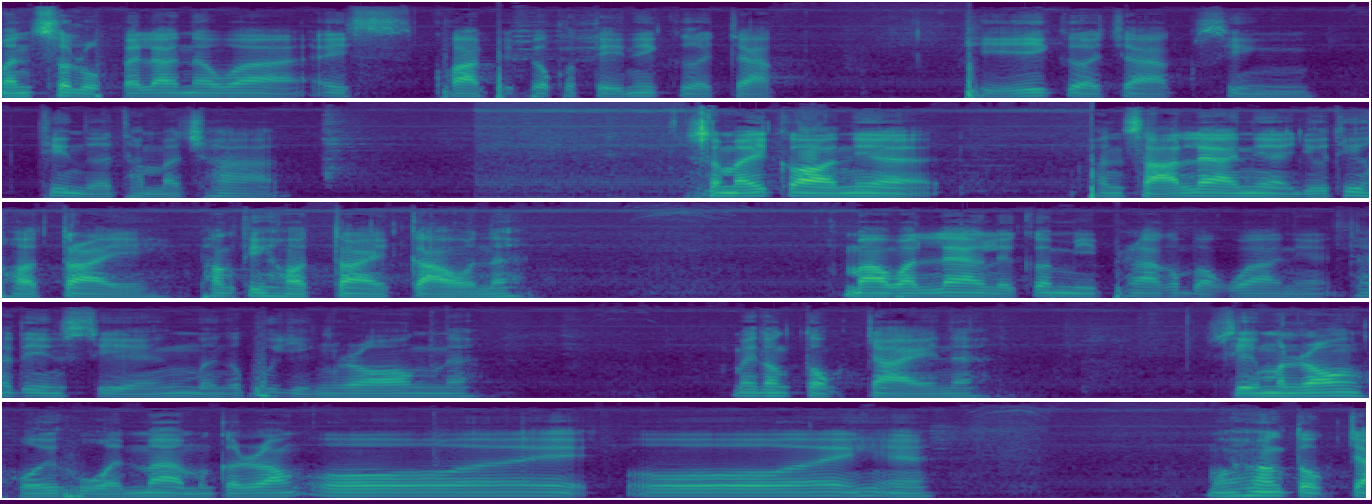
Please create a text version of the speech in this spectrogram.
มันสรุปไปแล้วนะว่าไอ้ความผิดปกตินี่เกิดจากผีเกิดจากสิ่งที่เหนือธรรมชาติ สมัยก่อนเนี่ยพรรษาแรกเนี่ยอยู่ที่หอไตรพักที่หอไตรเก่านะมาวันแรกเลยก็มีพระก็บอกว่าเนี่ยถ้าได้ยินเสียงเหมือนกับผู้หญิงร้องนะไม่ต้องตกใจนะ เสียงมันร้องโหยหวนมาก มันก็ร้องโอ้ยโอ้ยเนี่ยมันต้องตกใจ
